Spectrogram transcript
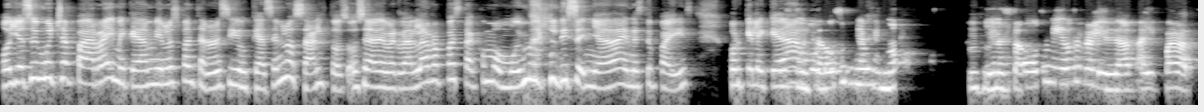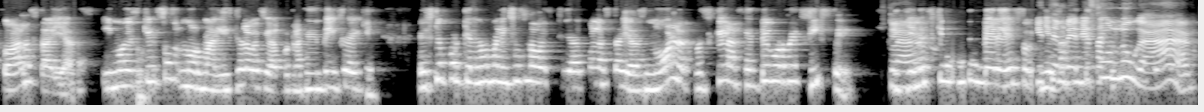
o yo soy muy chaparra y me quedan bien los pantalones y digo, ¿qué hacen los altos? O sea, de verdad la ropa está como muy mal diseñada en este país porque le queda... En Estados Unidos, no. Y en Estados Unidos en realidad hay para todas las tallas. Y no es que eso normalice la obesidad, porque la gente dice de que es que ¿por qué normalizas la obesidad con las tallas? No, la es que la gente gorda existe. Claro. Y tienes que entender eso. Y, y te merece un lugar.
